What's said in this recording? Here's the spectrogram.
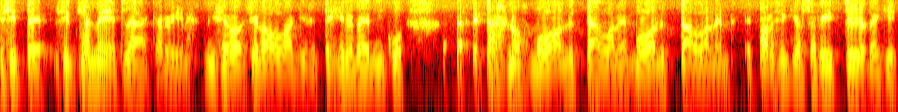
Ja sitten sit sä meet lääkäriin, niin siellä, siellä ollaankin sitten hirveän niin kuin että no, mulla on nyt tällainen, mulla on nyt tällainen. Et varsinkin, jos se riittyy jotenkin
